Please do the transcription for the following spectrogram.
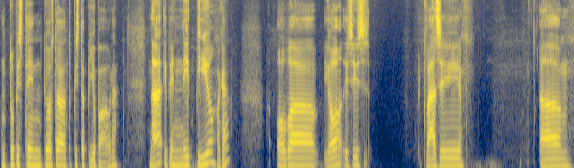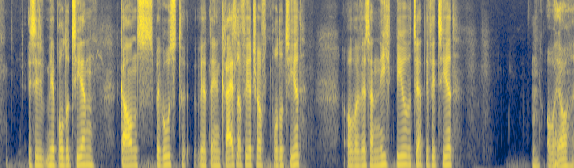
Und du bist den, du hast da, du bist der Biobauer, oder? Nein, ich bin nicht Bio. Okay. Aber ja, es ist quasi, ähm, es ist, wir produzieren ganz bewusst, wird in Kreislaufwirtschaft produziert, aber wir sind nicht biozertifiziert. Mhm. Aber ja,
